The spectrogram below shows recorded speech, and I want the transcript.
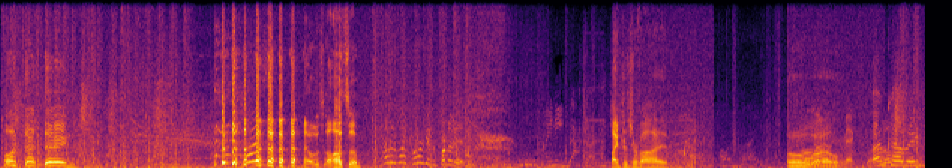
Fuck that thing! that was awesome. How did my car get in front of it? I need backup. Fight to survive. Oh well. Your mech. I'm coming!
